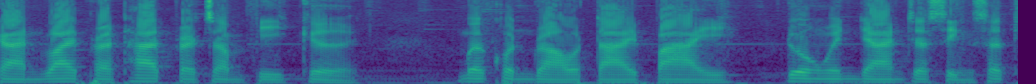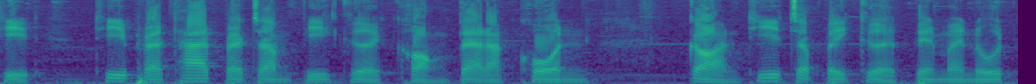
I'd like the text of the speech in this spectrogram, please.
การไหว้พระธาตุประจำปีเกิด เมื่อคนเราตายไป ดวงวิญญาณจะสิงสถิตที่พระธาตุประจำปีเกิดของแต่ละคน ก่อนที่จะไปเกิดเป็นมนุษย์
